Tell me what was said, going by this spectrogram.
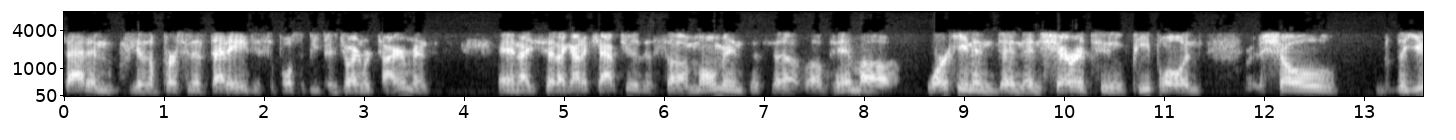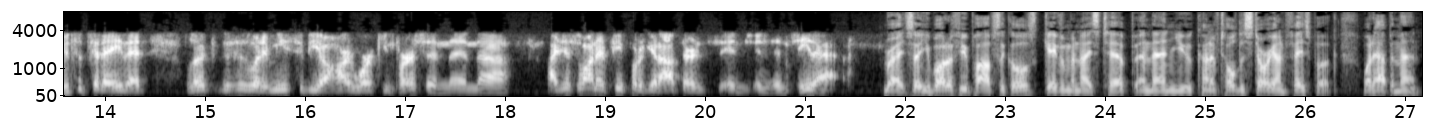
saddened because a person at that age is supposed to be enjoying retirement and I said I got to capture this uh, moment this, uh, of him uh, working and, and and share it to people and show the youth of today that look, this is what it means to be a hardworking person, and uh, I just wanted people to get out there and, and, and see that. Right. So you bought a few popsicles, gave him a nice tip, and then you kind of told the story on Facebook. What happened then?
